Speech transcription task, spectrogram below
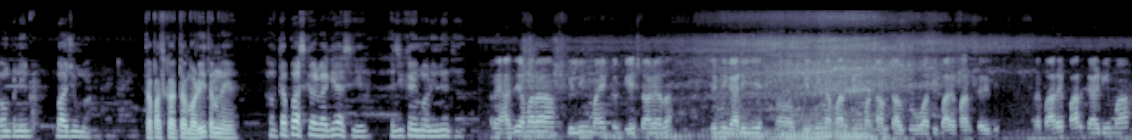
પંપની બાજુમાં. તપાસ કરતા મળી તમને? હવે તપાસ કરવા ગયા છીએ. હજી કંઈ મળ્યું નથી. અને આજે અમારા બિલ્ડિંગમાં એક ગેસ્ટ આવ્યા હતા જેમની ગાડી જે બિલ્ડિંગના પાર્કિંગમાં કામ ચાલતું હોવાથી બારે પાર્ક કરી હતી. અને બારે પાર્ક ગાડીમાં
